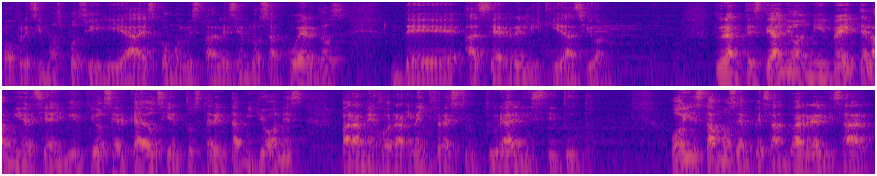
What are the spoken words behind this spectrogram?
ofrecimos posibilidades como lo establecen los acuerdos de hacer reliquidación. Durante este año 2020 la universidad invirtió cerca de 230 millones para mejorar la infraestructura del instituto. Hoy estamos empezando a realizar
